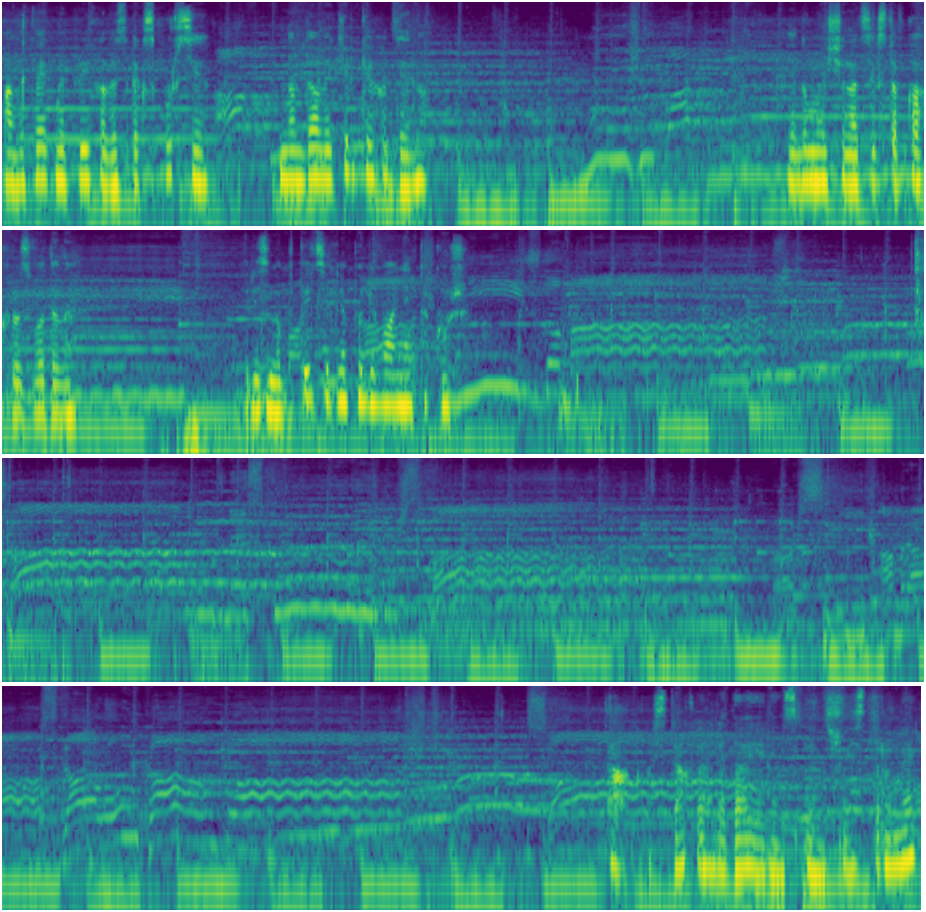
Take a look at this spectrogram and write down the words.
Але так як ми приїхали з екскурсії, нам дали тільки годину. Я думаю, що на цих ставках розводили різну птицю для полювання також. Ось виглядає він з іншої сторони.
